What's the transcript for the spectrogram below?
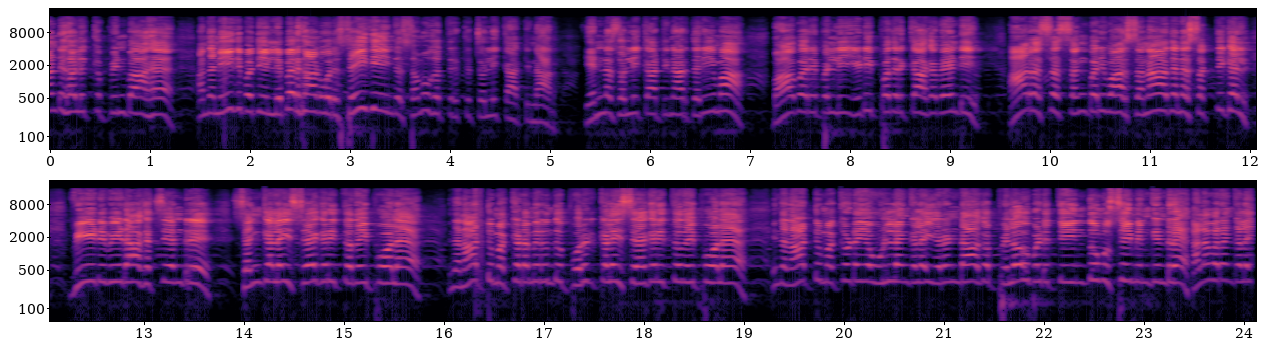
ஆண்டுகளுக்கு பின்பாக அந்த நீதிபதி லிபர்ஹான் ஒரு செய்தியை இந்த சமூகத்திற்கு சொல்லி காட்டினார். என்ன சொல்லி காட்டினார் தெரியுமா? பாபரி பள்ளி இடிப்பதற்காக வேண்டி ஆர்எஸ்எஸ் சங் பரிவார் சனாதன சக்திகள் வீடு வீடாக சென்று செங்கலை சேகரித்ததை போல இந்த நாட்டு மக்களிடமிருந்து பொருட்களை சேகரித்ததை போல இந்த நாட்டு மக்களுடைய உள்ளங்களை இரண்டாக பிளவுபடுத்தி இந்து முஸ்லீம் என்கின்ற கலவரங்களை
